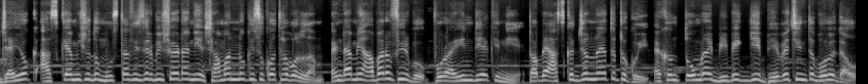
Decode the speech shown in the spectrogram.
যাই হোক আজকে আমি শুধু মুস্তাফিজের বিষয়টা নিয়ে সামান্য কিছু কথা বললাম। এন্ড আমি আবারও ফিরবো পুরো ইন্ডিয়াকে নিয়ে। তবে আজকের জন্য এতটুকুই। এখন তোমরাই বিবেক দিয়ে ভেবে চিন্তে বলে দাও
